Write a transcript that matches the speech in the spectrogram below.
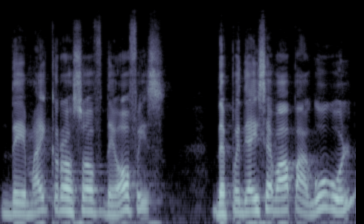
de Microsoft, de Office. Después de ahí se va para Google.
